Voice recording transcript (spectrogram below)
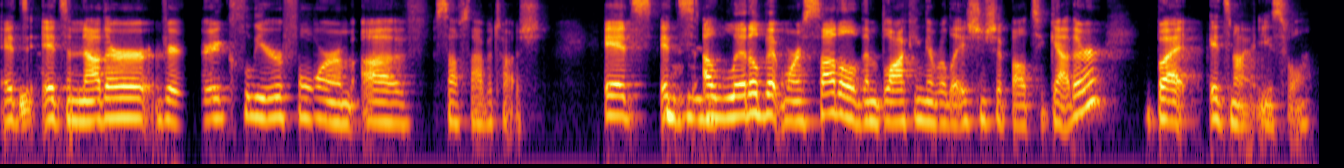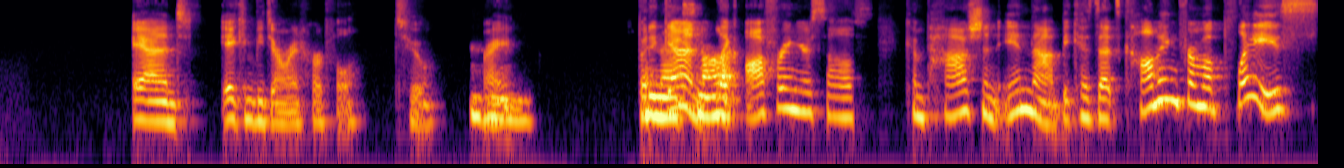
It's it's another very, very clear form of self-sabotage. It's it's mm-hmm. a little bit more subtle than blocking the relationship altogether but it's not useful. And it can be downright hurtful too mm-hmm. right but and again not... like offering yourself compassion in that because that's coming from a place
